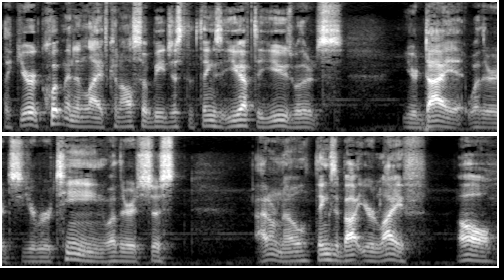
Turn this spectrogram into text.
like your equipment in life can also be just the things that you have to use, whether it's your diet, whether it's your routine, whether it's just, I don't know, things about your life. Oh,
